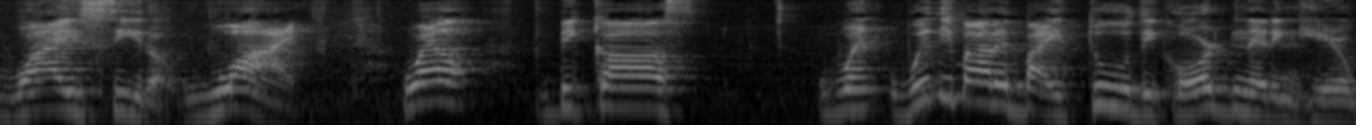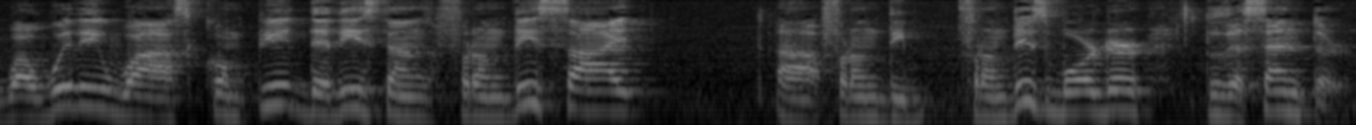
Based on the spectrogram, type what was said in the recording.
Y0. Why? Well, because when we divided by 2 the coordinating here, what we did was compute the distance from this side, uh, from, the, from this border to the center.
